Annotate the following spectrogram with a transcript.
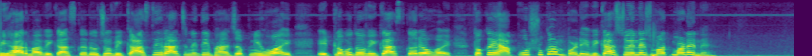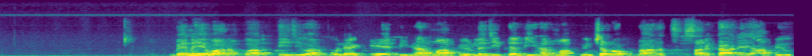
બિહારમાં વિકાસ કર્યો. જો વિકાસની રાજનીતિ ભાજપની હોય, એટલો બધો વિકાસ કર્યો હોય, તો કંઈ આપવું શું કામ પડે? વિકાસ જોઈને જ મત મળે ને? બેન, એ વારંવાર ત્રીજી વાર બોલ્યા કે બિહારમાં આપ્યું એટલે જીતે, બિહારમાં આપ્યું. ચલો, ભારત સરકારે આપ્યું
